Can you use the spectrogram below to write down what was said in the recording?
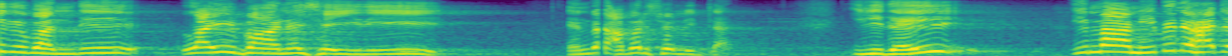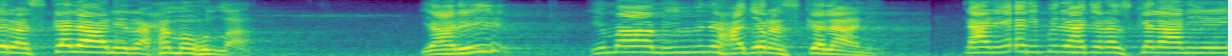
இது வந்து லைபான செய்தி என்று அவர் சொல்லிட்டார். இதை இமாம் இபின் ஹஜர் அஸ்கலானி ரஹமஹுல்லா யாரு? இமாம் இபின் ஹஜர் அஸ்கலானி. நான் ஏன் இபின் ஹஜர் அஸ்கலானியை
